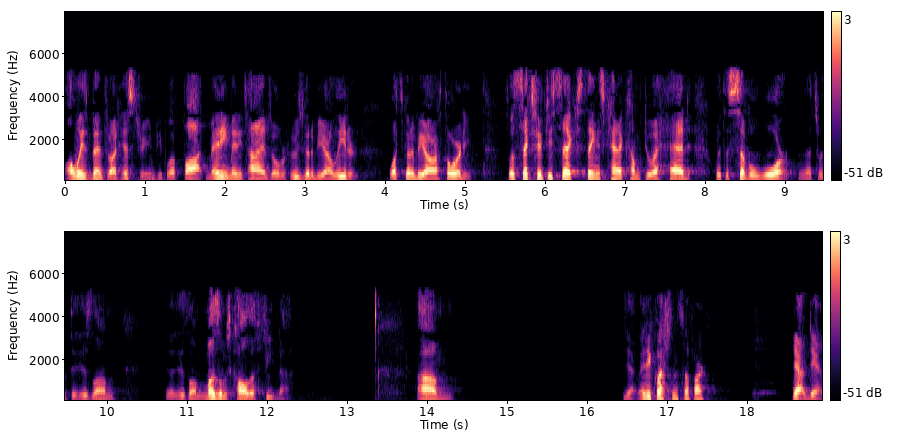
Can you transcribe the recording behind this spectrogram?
always been throughout history, and people have fought many, many times over who's going to be our leader, what's going to be our authority. So in 656, things kind of come to a head with the civil war, and that's what the Islam, Islam Muslims call the fitna. Um, yeah. Any questions so far? Yeah, Dan.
